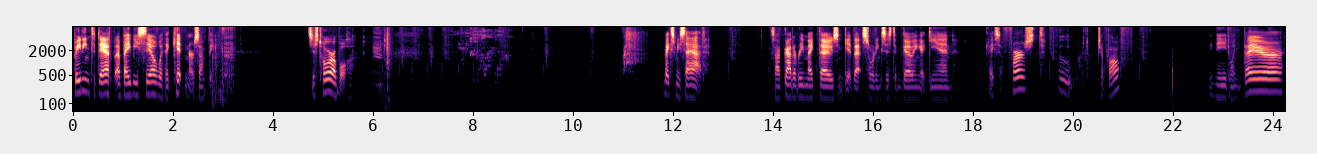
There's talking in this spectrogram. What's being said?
beating to death a baby seal with a kitten or something. It's just horrible. Makes me sad. So I've got to remake those and get that sorting system going again. Okay, so first, ooh, don't jump off. We need one there.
